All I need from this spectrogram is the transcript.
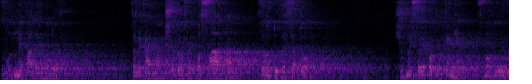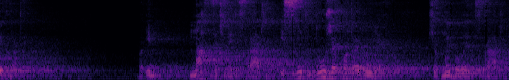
Тому не падаємо духом. Закликаємо, щоб Господь послав нам свого Духа Святого, щоб ми своє покликання змогли виконати. Бо нас це чинить справжніми. І світ дуже потребує, щоб ми були справжніми.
